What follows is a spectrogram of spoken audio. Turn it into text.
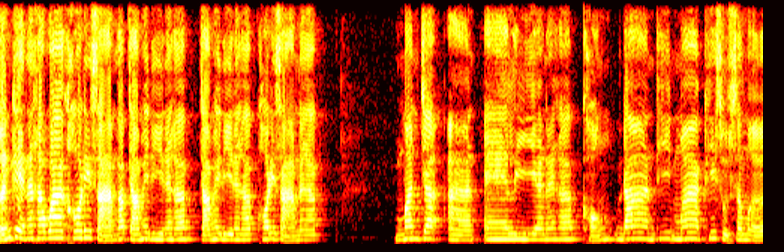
สังเกตนะครับว่าข้อที่ 3 ครับจำให้ดีนะครับจำให้ดีนะครับ ข้อที่ 3 นะครับ มันจะอ่านแอเรียนะครับของด้านที่มากที่สุดเสมอ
